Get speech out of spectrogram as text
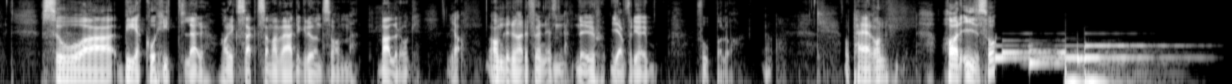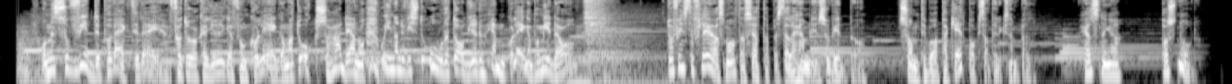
Så uh, BK Hitler har exakt samma värdegrund som Balrog. Ja, om det nu hade funnits. Mm, nu jämför jag ju fotboll då. Och päron. Har ishockey Om en så vidde på väg till dig för att du råkar ljuga från kollega om att du också hade en och innan du visste ordet av du hem kollegan på middag och... Då finns det flera smarta sätt att beställa hem din sous på. Som till våra paketboxar till exempel. Hälsningar Postnord.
